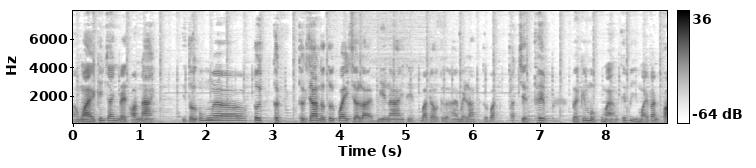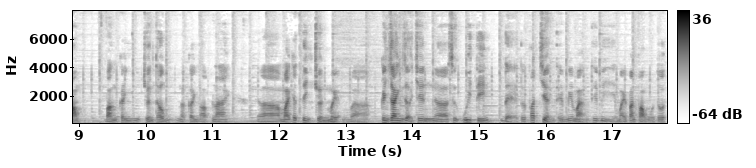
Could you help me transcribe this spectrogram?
Ở ngoài kinh doanh về online thì tôi cũng ờ, tôi thực thực ra là tôi quay trở lại BNI thì bắt đầu từ 2015 tôi bắt phát triển thêm về cái mục mảng thiết bị máy văn phòng bằng kênh truyền thống là kênh offline uh, marketing chuyển miệng và kinh doanh dựa trên uh, sự uy tín để tôi phát triển thêm cái mảng thiết bị máy văn phòng của tôi.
